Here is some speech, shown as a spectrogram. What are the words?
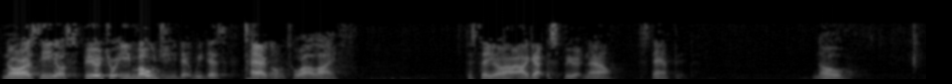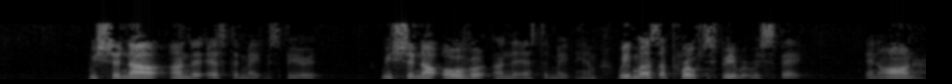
nor is He a spiritual emoji that we just tag onto our life to say, oh, I got the Spirit now, stamp it. No. We should not underestimate the Spirit. We should not over underestimate Him. We must approach the Spirit with respect and honor.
